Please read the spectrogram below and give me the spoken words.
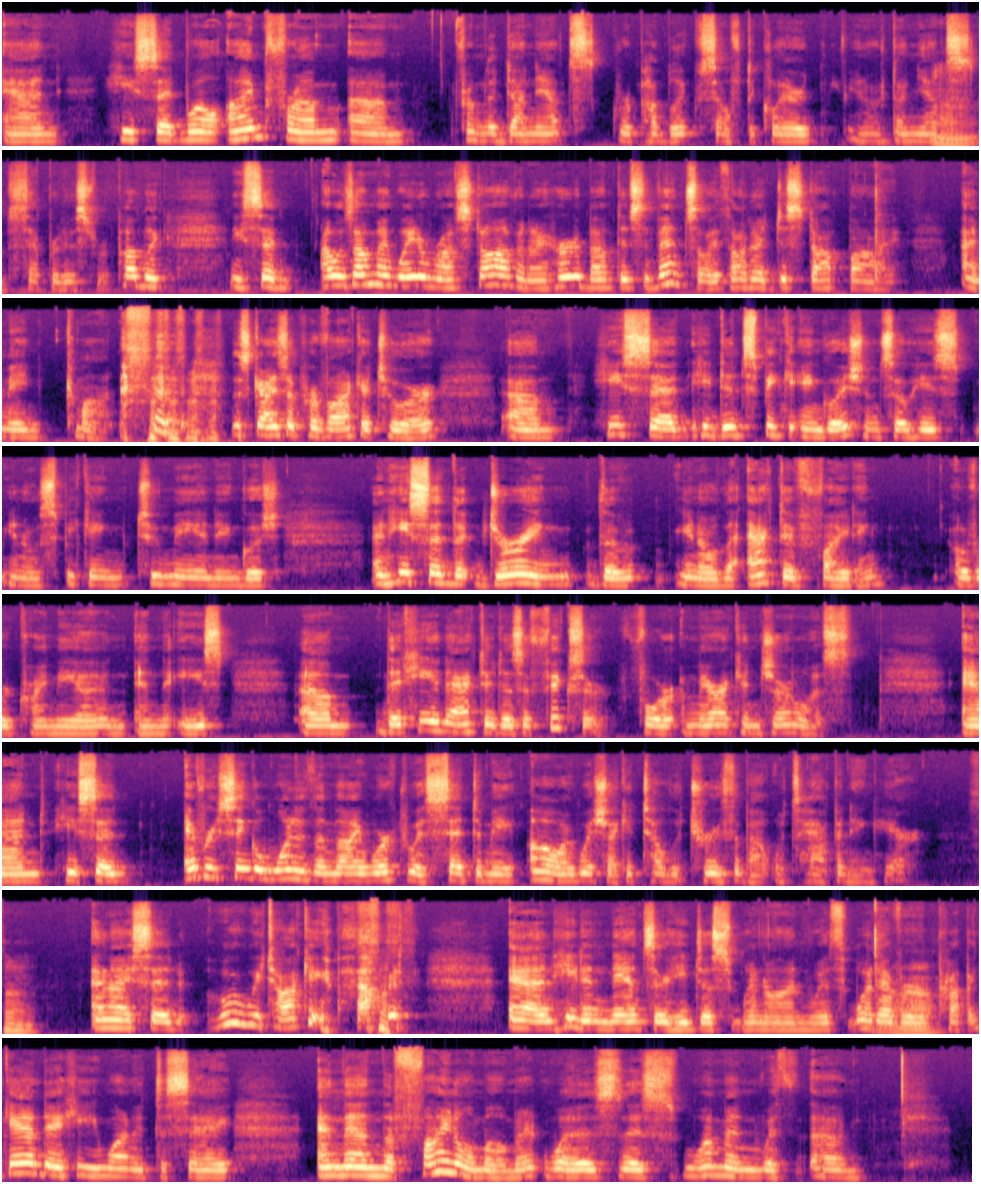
And he said, Well, I'm from. Um, from the Donetsk Republic, self-declared, you know, Donetsk separatist republic. And he said, I was on my way to Rostov and I heard about this event, so I thought I'd just stop by. I mean, come on. this guy's a provocateur. Um, he said he did speak English, and so he's, you know, speaking to me in English. And he said that during the, you know, the active fighting over Crimea and, the East, um, that he had acted as a fixer for American journalists. And he said, every single one of them that I worked with said to me, Oh, I wish I could tell the truth about what's happening here. Hmm. And I said, Who are we talking about? and he didn't answer. He just went on with whatever Wow. propaganda he wanted to say. And then the final moment was this woman with, um,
